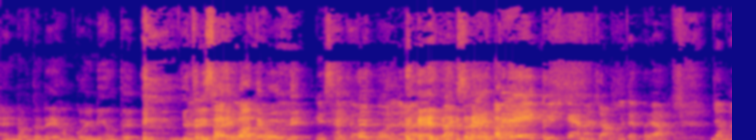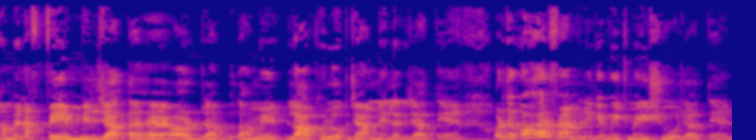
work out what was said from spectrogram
एंड ऑफ़ द डे हम कोई नहीं होते। इतनी सारी बातें बोल दी। किसी को बोलने बट मैं, मैं एक चीज़ कहना चाहूँगी देखो यार जब हमें ना फेम मिल जाता है और हम्म। जब हमें लाखों लोग जानने लग जाते हैं और देखो हर फैमिली के बीच में इशू हो जाते हैं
